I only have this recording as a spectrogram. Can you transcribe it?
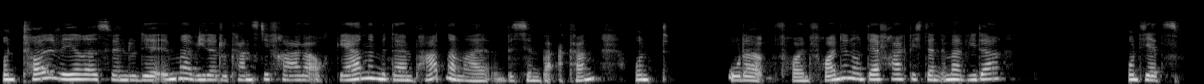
Und toll wäre es, wenn du dir immer wieder, du kannst die Frage auch gerne mit deinem Partner mal ein bisschen beackern und oder Freund, Freundin und der fragt dich dann immer wieder, und jetzt?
